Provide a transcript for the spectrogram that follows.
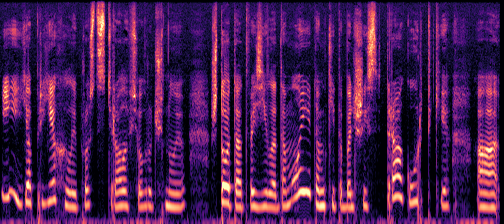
И я приехала и просто стирала все вручную. Что-то отвозила домой, там какие-то большие свитера, куртки, а,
